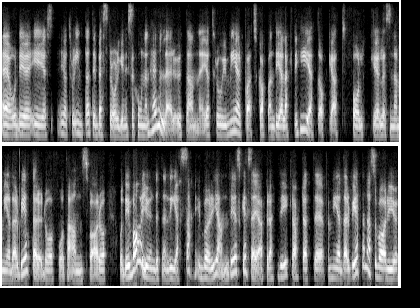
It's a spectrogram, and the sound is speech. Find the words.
Eh, och det är, jag tror inte att det är bäst för organisationen heller, utan jag tror ju mer på att skapa en delaktighet och att folk eller sina medarbetare då får ta ansvar. Och, Och det var ju en liten resa i början, det ska jag säga, för att det är klart att eh, för medarbetarna så var det ju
